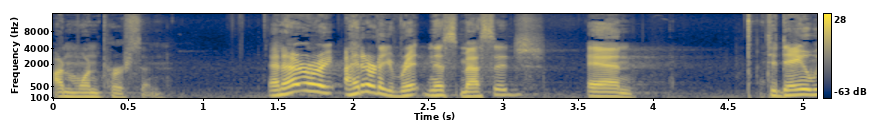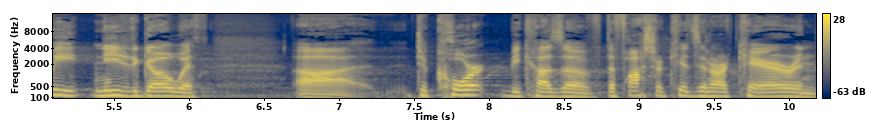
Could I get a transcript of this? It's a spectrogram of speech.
on one person. And I had already, I had already written this message, and today we needed to go with uh, to court because of the foster kids in our care and,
